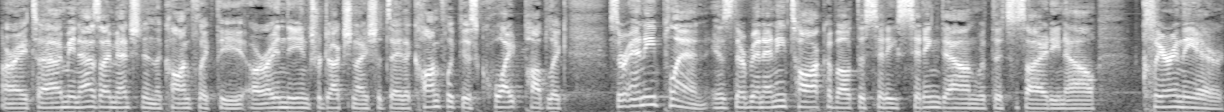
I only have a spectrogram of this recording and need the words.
All right. Uh, I mean, as I mentioned in the conflict, the or in the introduction, I should say, the conflict is quite public. Is there any plan? Is there been any talk about the city sitting down with the society now, clearing the air,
